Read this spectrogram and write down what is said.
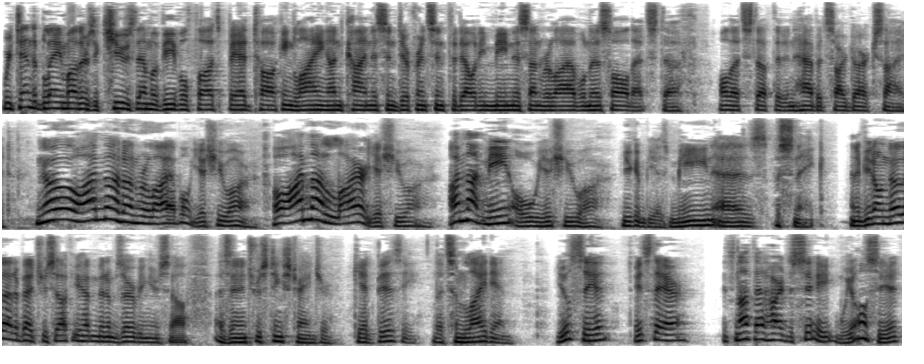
We tend to blame others, accuse them of evil thoughts, bad talking, lying, unkindness, indifference, infidelity, meanness, unreliableness, all that stuff. All that stuff that inhabits our dark side. No, I'm not unreliable. Yes, you are. Oh, I'm not a liar. Yes, you are. I'm not mean. Oh, yes, you are. You can be as mean as a snake. And if you don't know that about yourself, you haven't been observing yourself as an interesting stranger. Get busy. Let some light in. You'll see it. It's there. It's not that hard to see. We all see it.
